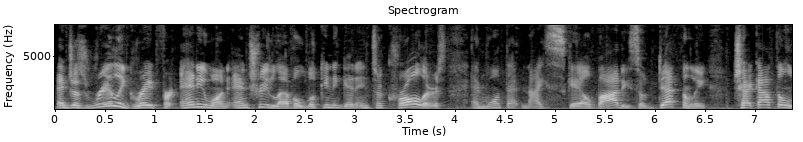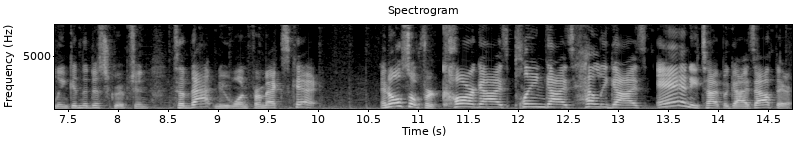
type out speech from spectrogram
and just really great for anyone entry level looking to get into crawlers and want that nice scale body. So definitely check out the link in the description to that new one from XK. And also for car guys, plane guys, heli guys, any type of guys out there,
